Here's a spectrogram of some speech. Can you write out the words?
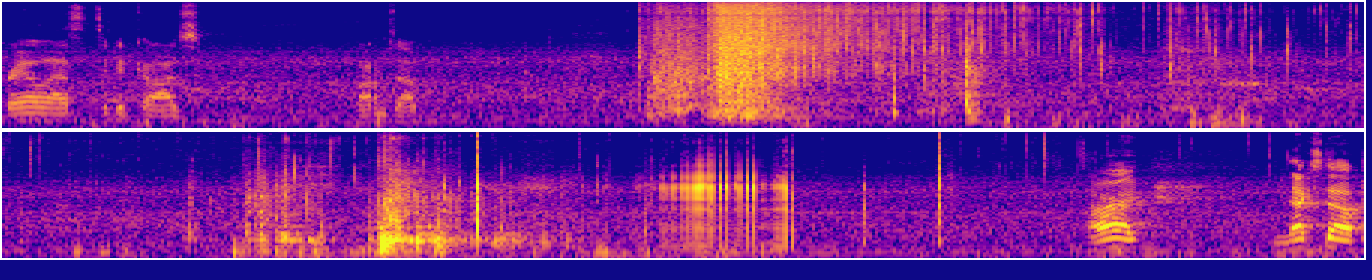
for ALS, it's a good cause. Bottoms up. Alright, next up,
